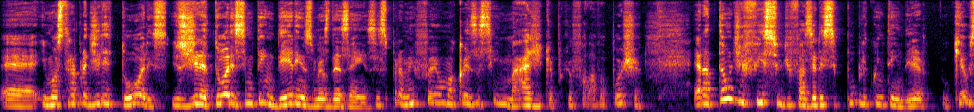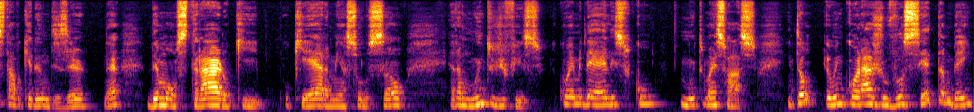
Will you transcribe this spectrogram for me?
é e mostrar para diretores, e os diretores entenderem os meus desenhos. Isso para mim foi uma coisa assim mágica, porque eu falava, poxa, era tão difícil de fazer esse público entender o que eu estava querendo dizer, né? Demonstrar o que, o que era a minha solução, era muito difícil com MDL isso ficou muito mais fácil. Então, eu encorajo você também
